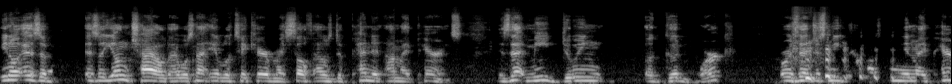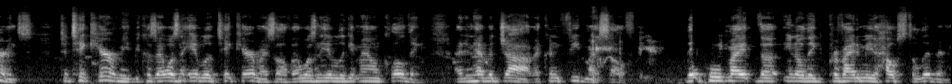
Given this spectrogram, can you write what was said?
you know, as a as a young child, I was not able to take care of myself. I was dependent on my parents. Is that me doing a good work, or is that just me trusting in my parents to take care of me because I wasn't able to take care of myself? I wasn't able to get my own clothing. I didn't have a job. I couldn't feed myself. They paid my the you know they provided me a house to live in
